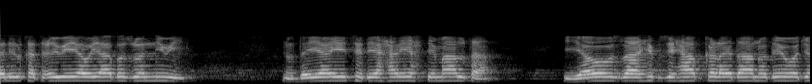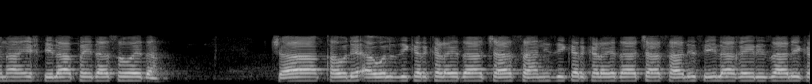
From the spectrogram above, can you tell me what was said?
دلیل قطعي وي او یا به ځونی وي نو د یای چې د هر احتمال ته یو ذاهب ذهاب کړی دا نو دی وجنا اختلاف پیدا شوی ده چا قول اول ذکر کړی دا چا ثانی ذکر کړی دا چا ثالث الی غیر ذالک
